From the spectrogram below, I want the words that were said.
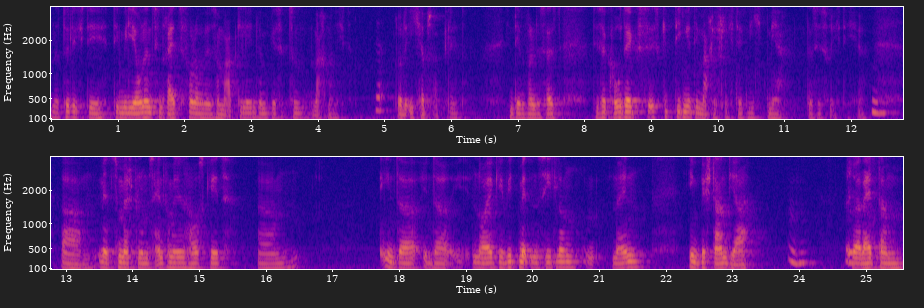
natürlich, die, die Millionen sind reizvoll, aber das haben wir abgelehnt, wenn wir gesagt haben, machen wir nicht. Ja. Oder ich habe es abgelehnt. In dem Fall. Das heißt, dieser Kodex, es gibt Dinge, die mache ich schlichtweg nicht mehr. Das ist richtig. Ja. Ähm, wenn es zum Beispiel ums Einfamilienhaus geht, ähm, in, der, in der neu gewidmeten Siedlung, nein, im Bestand ja. So erweitern,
